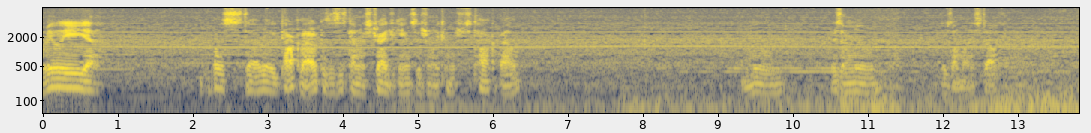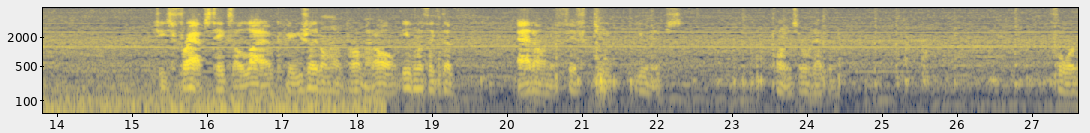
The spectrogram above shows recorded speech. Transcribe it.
Really uh, to really talk about because this is kind of a strategy game, so there's only too much to talk about. Moon. There's a moon. There's all my stuff. Jeez, Fraps takes a lot of computer. Usually I don't have a problem at all. Even with like the add-on of 50 units. Points or whatever. Four.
